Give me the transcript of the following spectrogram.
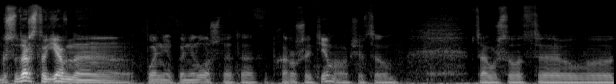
государство явно поня- поняло, что это хорошая тема вообще в целом. Потому что вот э,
